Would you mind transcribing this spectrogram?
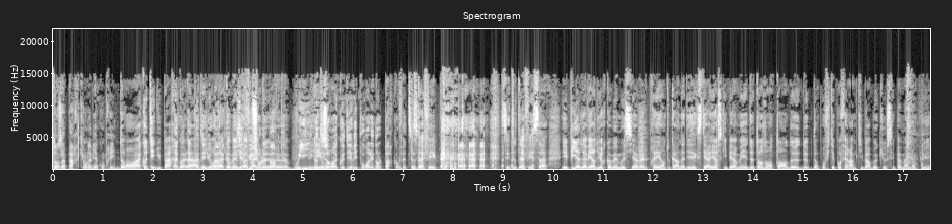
dans un parc, on a bien compris. Dans, à côté du parc, voilà. mais nous, on a quand même pas mal sur de... le parc. Oui. Et quand ils auront un codir, ils pourront aller dans le parc, en fait. Tout ça à fait. c'est tout à fait ça. Et puis, il y a de la verdure quand même aussi à Valpré. En tout cas, on a des extérieurs, ce qui permet de temps en temps d'en de, d'en profiter pour faire un petit barbecue. C'est pas mal non plus.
